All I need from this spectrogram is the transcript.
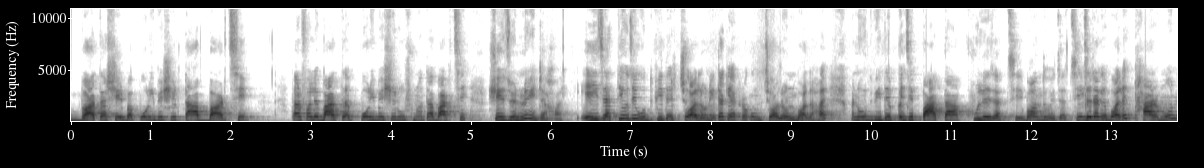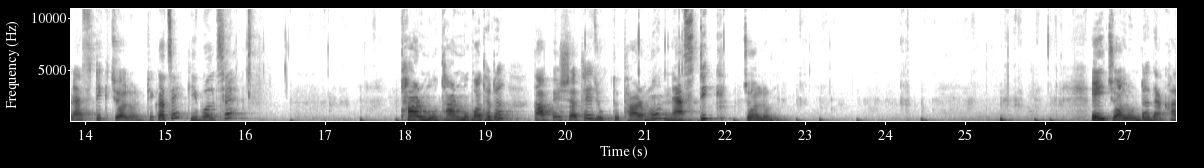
বাতাসের বা পরিবেশের তাপ বাড়ছে। তার ফলে পরিবেশের উষ্ণতা বাড়ছে, সেই জন্য এটা হয়। এই জাতীয় যে উদ্ভিদের চলন, এটাকে একরকম চলন বলা হয়। মানে উদ্ভিদের এই যে পাতা খুলে যাচ্ছে, বন্ধ হয়ে যাচ্ছে, যেটাকে বলে থার্মোন্যাস্টিক চলন, ঠিক আছে? কি বলছে? থার্মো থার্মো কথাটা তাপের সাথে যুক্ত, থার্মোন্যাস্টিক চলন। এই চলনটা দেখা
